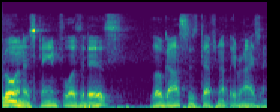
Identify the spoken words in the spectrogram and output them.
McDougall, and as painful as it is, Logos is definitely rising.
